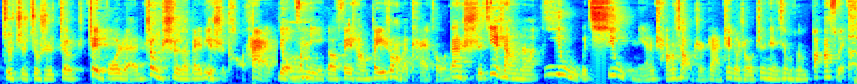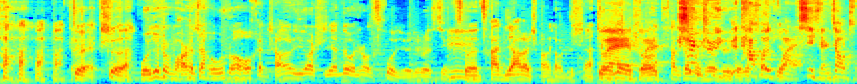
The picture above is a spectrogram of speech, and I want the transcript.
就是就是这这波人正式的被历史淘汰了，有这么一个非常悲壮的开头。但实际上呢，一五七五年长筱之战，这个时候真田幸村八岁，对，是的，我就是玩了《战国无双》，我很长一段时间都有这种错觉，就是幸村参加了长筱之战，对个时候甚至于他会管信玄叫主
